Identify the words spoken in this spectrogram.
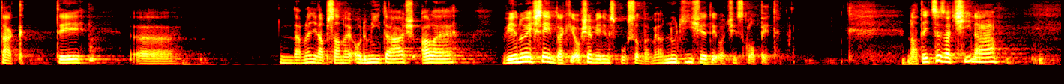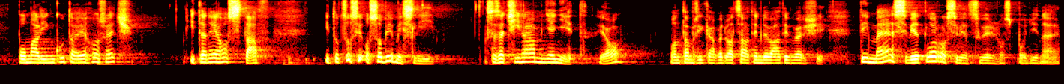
tak ty, eh, tam není napsané, odmítáš, ale Věnuješ se jim taky ovšem jiným způsobem. Jo? Nutíš je ty oči sklopit. No a teď se začíná pomalinku ta jeho řeč, i ten jeho stav, i to, co si o sobě myslí, se začíná měnit. Jo? On tam říká ve 29. verši, ty mé světlo rozsvěcuješ, hospodiné.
